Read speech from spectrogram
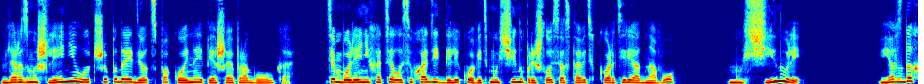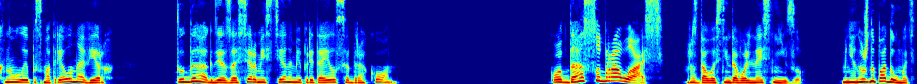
Для размышлений лучше подойдет спокойная пешая прогулка. Тем более не хотелось уходить далеко, ведь мужчину пришлось оставить в квартире одного. Мужчину ли? Я вздохнула и посмотрела наверх. Туда, где за серыми стенами притаился дракон. «Куда собралась?» — раздалось недовольное снизу. «Мне нужно подумать.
